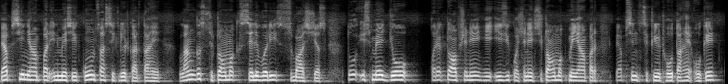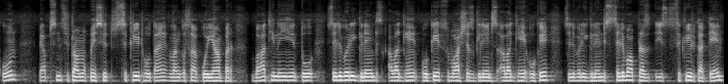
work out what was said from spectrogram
pepsin यहाँ पर इनमें से कौन सा सिक्रेट करता है? लंग्स स्टोमक सेलिवरी सुबाशियस तो इसमें जो करेक्ट ऑप्शन है, ये इजी क्वेश्चन है। स्टोमक में यहाँ पर पेप्सिन सिक्रेट होता है ओके कौन? पेप्सिन स्टोमक में सिक्रीट होता है लंग्स का कोई यहाँ पर बात ही नहीं है तो सिल्वरी ग्लैंड्स अलग हैं ओके सुबाशस ग्लैंड्स अलग हैं okay salivary gland saliva secrete करते हैं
